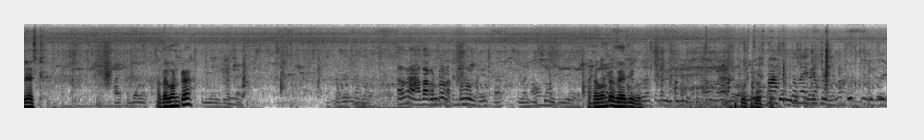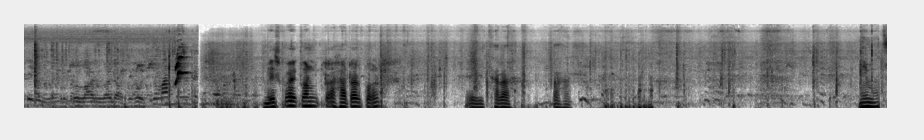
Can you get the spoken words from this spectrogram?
রেস্ট আধা ঘণ্টা? আধা ঘণ্টা হয়ে যাব। উঠতে উঠতে বেশ কয়েক ঘণ্টা হাঁটার পর এই পাহাড় এইমাত্র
